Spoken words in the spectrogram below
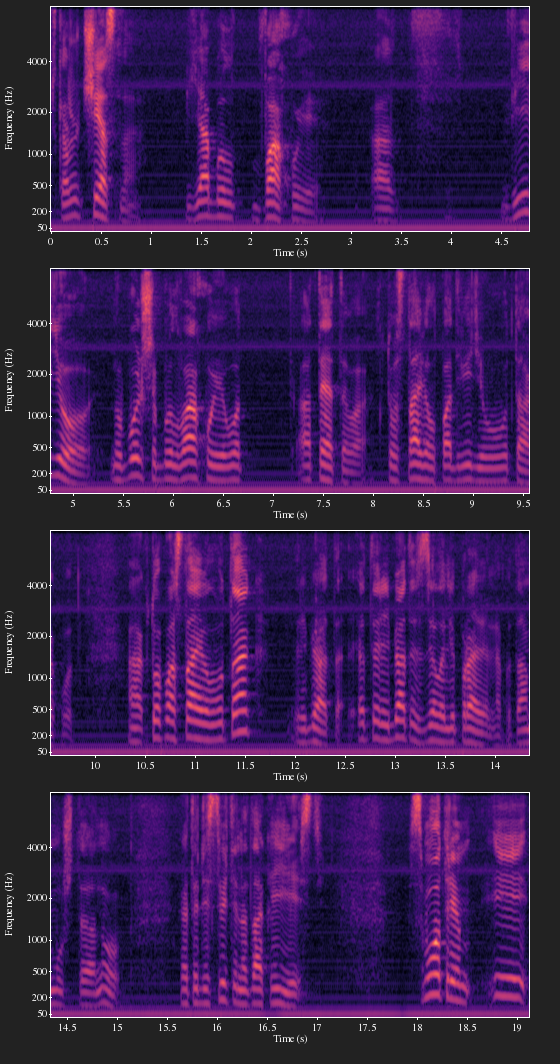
скажу честно, я был в ахуе от видео, но больше был в ахуе вот от этого, кто ставил под видео вот так вот. А кто поставил вот так, ребята, это ребята сделали правильно, потому что, ну, это действительно так и есть. Смотрим и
